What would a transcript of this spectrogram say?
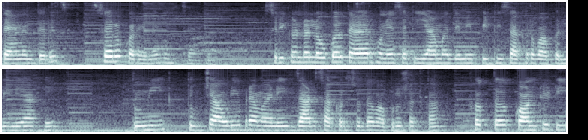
त्यानंतरच सर्व करायला घ्यायचं आहे. श्रीखंड लवकर तयार होण्यासाठी यामध्ये मी पिठी साखर वापरलेली आहे. तुम्ही तुमच्या आवडीप्रमाणे जाड साखरसुद्धा वापरू शकता. फक्त क्वांटिटी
